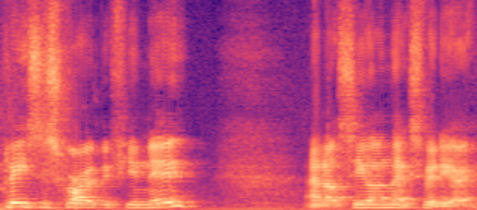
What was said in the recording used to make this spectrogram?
Please subscribe if you're new and I'll see you on the next video.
